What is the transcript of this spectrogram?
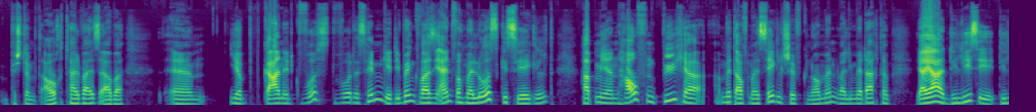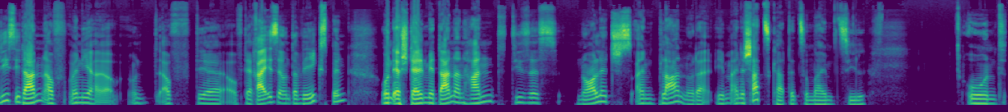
bestimmt auch teilweise, aber ähm, ich habe gar nicht gewusst, wo das hingeht. Ich bin quasi einfach mal losgesegelt, habe mir einen Haufen Bücher mit auf mein Segelschiff genommen, weil ich mir gedacht habe, ja, ja, die ließ ich, die ließ ich dann, auf, wenn ich äh, und auf, der, auf der Reise unterwegs bin und erstelle mir dann anhand dieses Knowledge einen Plan oder eben eine Schatzkarte zu meinem Ziel. Und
